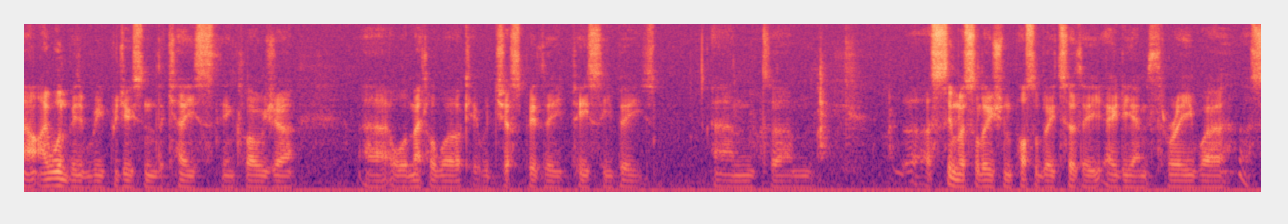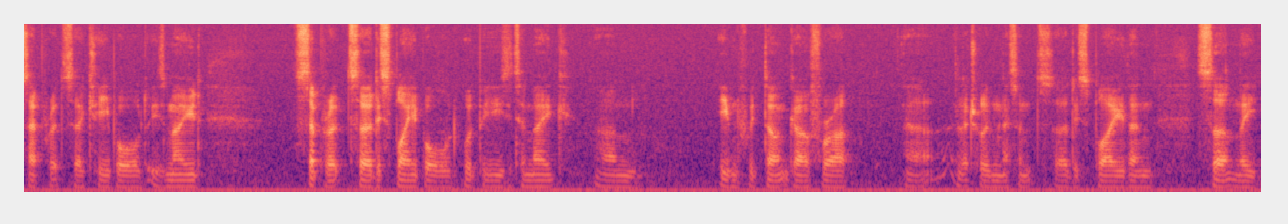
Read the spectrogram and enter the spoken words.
Uh, I wouldn't be reproducing the case, the enclosure, uh, or the metalwork, it would just be the PCBs. And um, a similar solution possibly to the ADM3 where a separate uh, keyboard is made. Separate uh, display board would be easy to make, um, even if we don't go for a uh, electroluminescent uh, display then certainly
